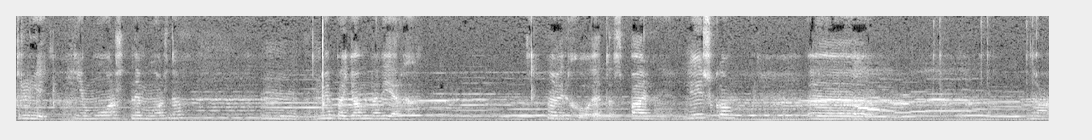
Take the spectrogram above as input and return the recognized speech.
пристрелить. Не, мож, не можно. Мы пойдем наверх. Наверху это спальное лишко. Э, да.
